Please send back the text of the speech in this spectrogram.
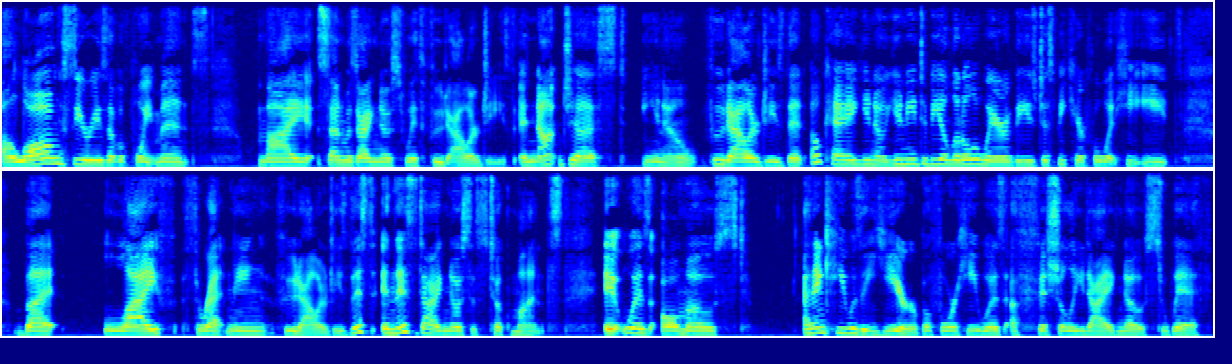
a long series of appointments, my son was diagnosed with food allergies and not just, you know, food allergies that, okay, you know, you need to be a little aware of these, just be careful what he eats, but life threatening food allergies. This and this diagnosis took months. It was almost I think he was a year before he was officially diagnosed with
